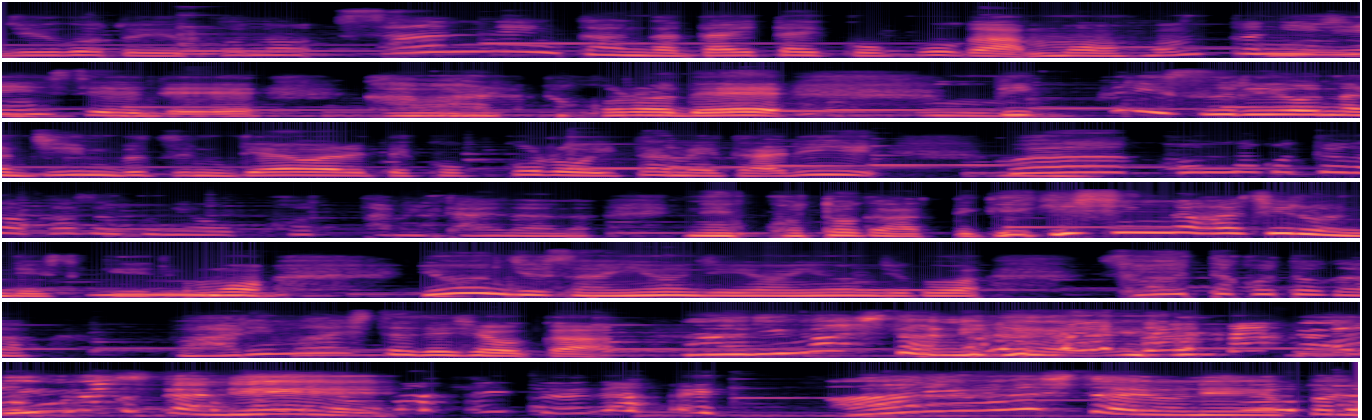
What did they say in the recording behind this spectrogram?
45というこの3年間が大体ここがもう本当に人生で変わるところで、うん、びっくりするような人物に出会われて心を痛めたり、うん、わあ、こんなことが家族に起こったみたいな、ね、ことがあって激震が走るんですけれども、うん、43、44、45はそういったことがありましたでしょうか？ありましたね。ありましたね。ありましたよね。やっぱり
